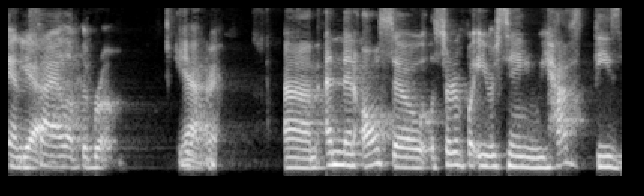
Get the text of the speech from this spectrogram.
And the yeah. style of the room. Yeah. Right. Um, and then also, sort of what you were saying, we have these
